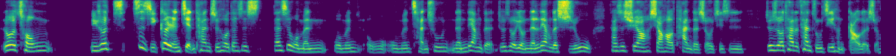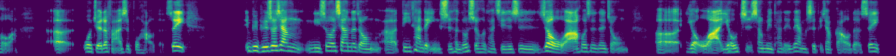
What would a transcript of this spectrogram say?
如果从你说自自己个人减碳之后，但是但是我们我们我我们产出能量的，就是说有能量的食物，它是需要消耗碳的时候，其实就是说它的碳足迹很高的时候啊，呃，我觉得反而是不好的。所以，比比如说像你说像那种呃低碳的饮食，很多时候它其实是肉啊，或是那种。呃，油啊，油脂上面它的量是比较高的，所以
